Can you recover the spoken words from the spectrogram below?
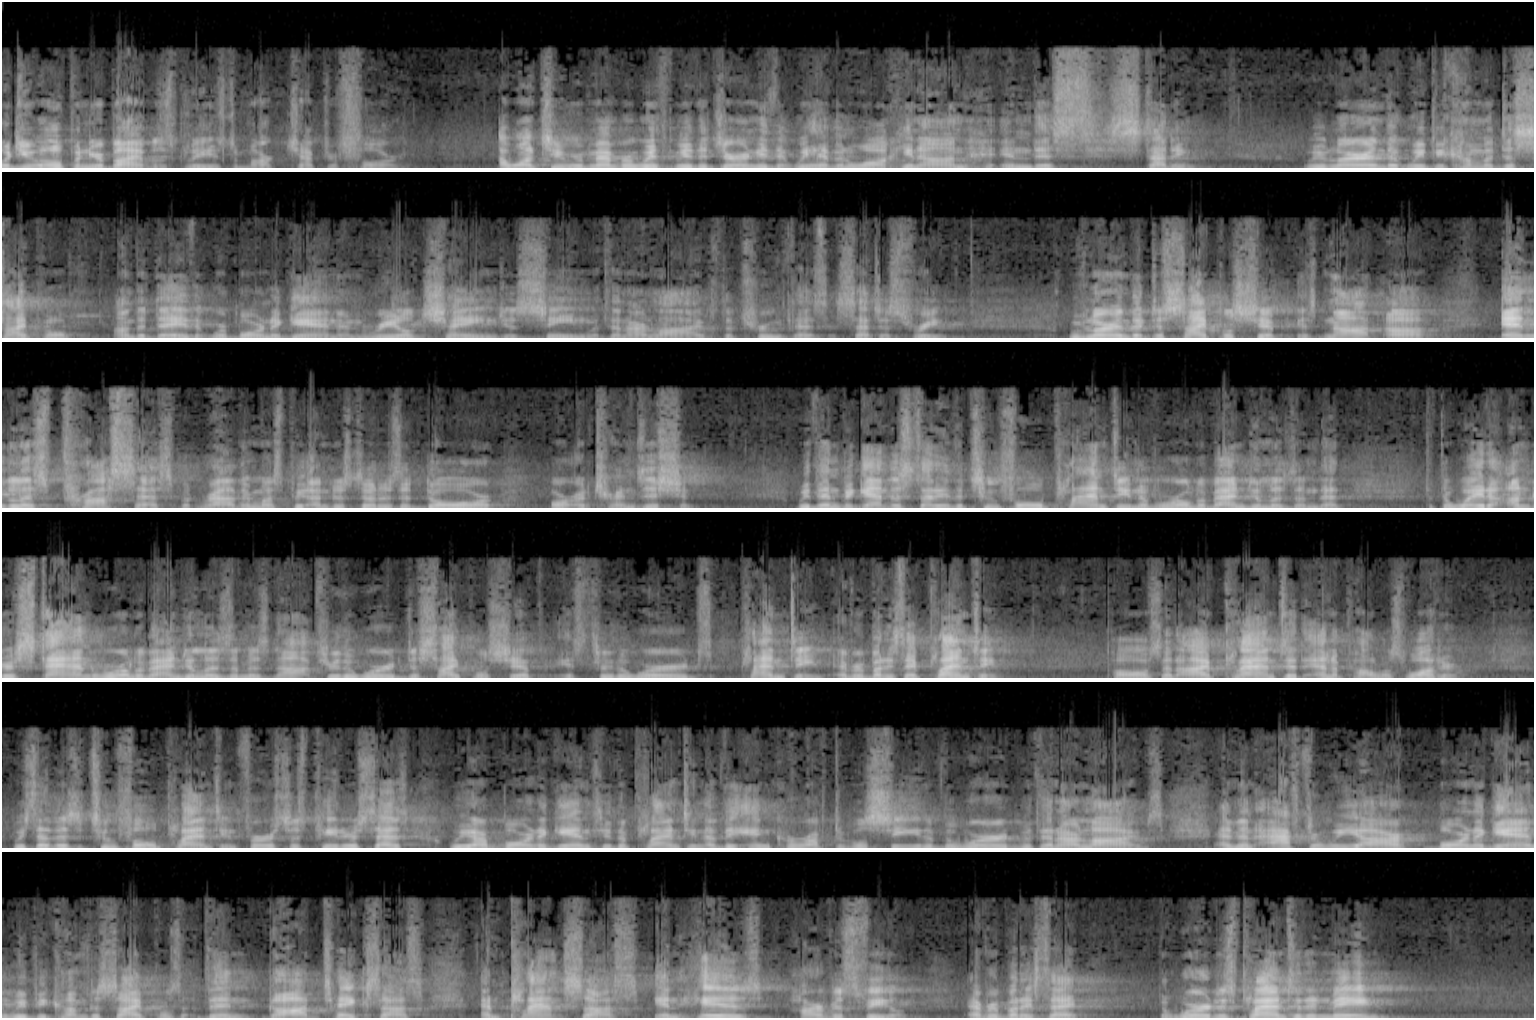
Would you open your Bibles, please, to Mark chapter 4? I want you to remember with me the journey that we have been walking on in this study. We've learned that we become a disciple on the day that we're born again and real change is seen within our lives. The truth has set us free. We've learned that discipleship is not a endless process, but rather must be understood as a door or a transition. We then began to study the twofold planting of world evangelism that that the way to understand world evangelism is not through the word discipleship, it's through the words planting. Everybody say planting. Paul said, I planted and Apollos watered. We said there's a twofold planting. First, as Peter says, we are born again through the planting of the incorruptible seed of the word within our lives. And then after we are born again, we become disciples, then God takes us and plants us in his harvest field. Everybody say, the word is planted in me,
